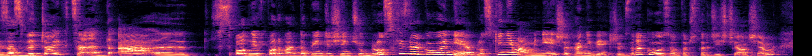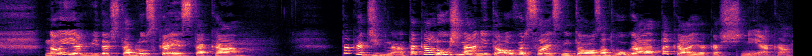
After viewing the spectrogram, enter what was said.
Zazwyczaj w C&A spodnie w porwach do 50, bluzki z reguły nie, bluzki nie mam mniejszych ani większych, z reguły są to 48 No i jak widać ta bluzka jest taka, taka dziwna, taka luźna, ani to oversize, ni to za długa, taka jakaś niejaka.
